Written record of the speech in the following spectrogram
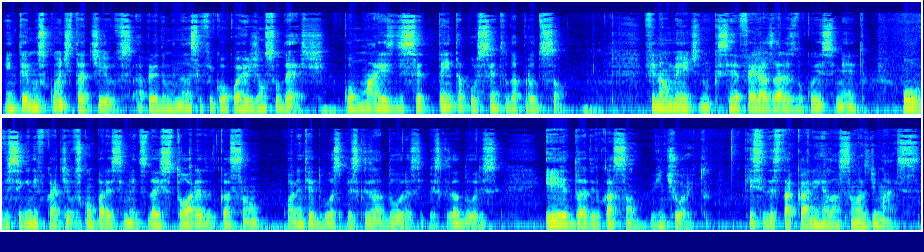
Em termos quantitativos, a predominância ficou com a região Sudeste, com mais de 70% da produção. Finalmente, no que se refere às áreas do conhecimento, houve significativos comparecimentos da história da educação, 42 pesquisadoras e pesquisadores, e da educação, 28, que se destacaram em relação às demais.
